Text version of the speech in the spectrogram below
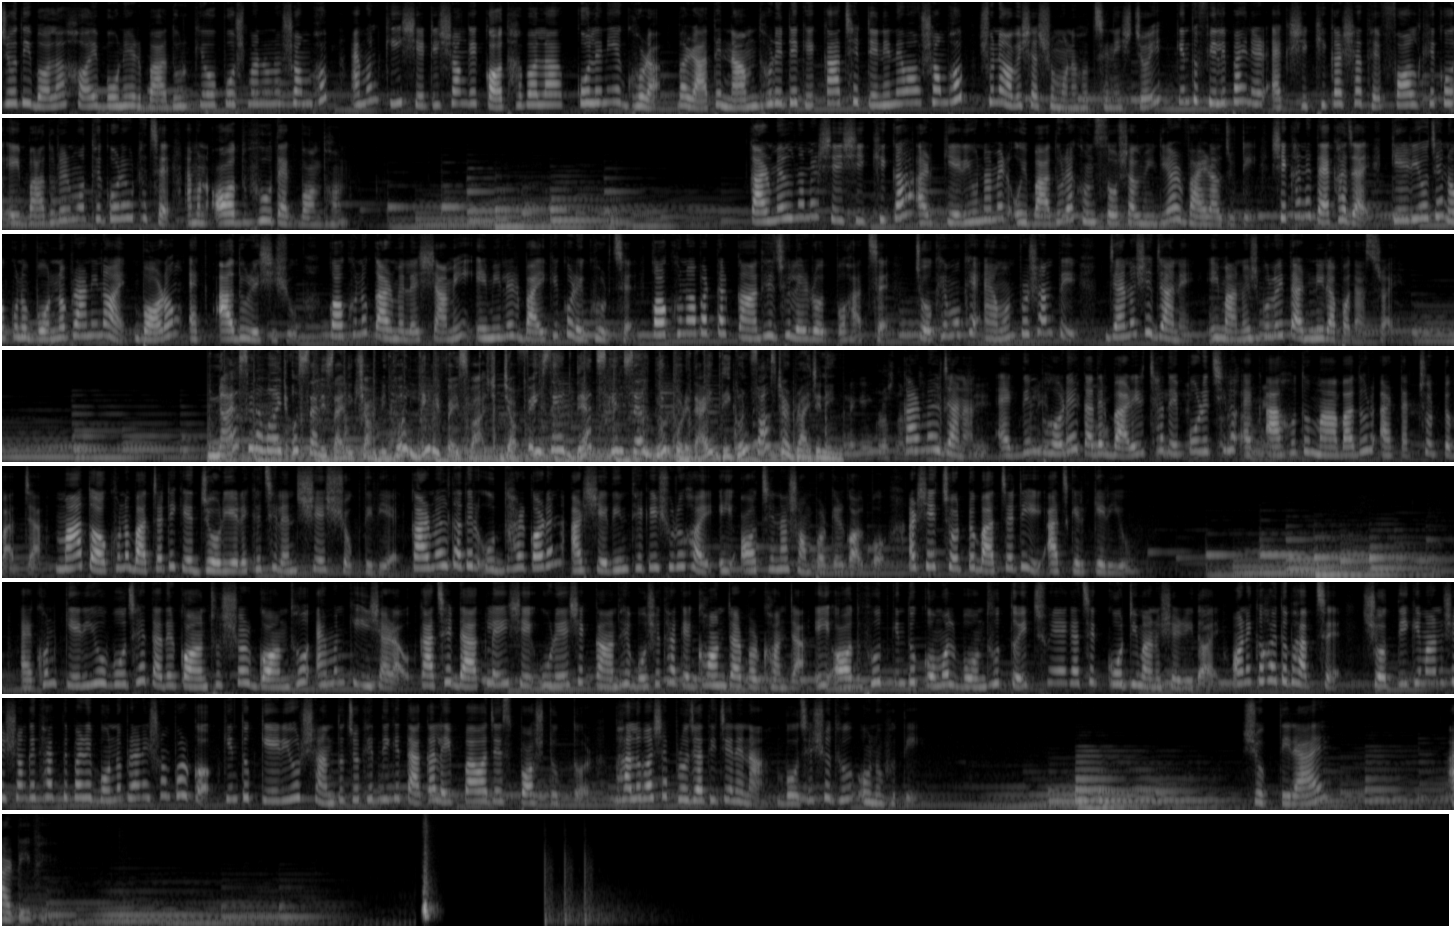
যদি বলা হয় বনের বাদুরকেও পোষ মানানো সম্ভব, এমনকি সেটির সঙ্গে কথা বলা, কোলে নিয়ে ঘোরা বা রাতে নাম ধরে ডেকে কাছে টেনে নেওয়াও সম্ভব? শুনে অবিশ্বাস্য মনে হচ্ছে নিশ্চয়ই। কিন্তু ফিলিপাইনের এক শিক্ষিকার সাথে ফল খেকো এই বাদুরের মধ্যে গড়ে উঠেছে এমন অদ্ভুত এক বন্ধন। কার্মেল নামের সেই শিক্ষিকা আর কেরিও নামের ওই বাদুর এখন সোশ্যাল মিডিয়ার ভাইরাল জুটি। সেখানে দেখা যায়, কেরিও যেন কোনো বন্য প্রাণী নয়, বরং এক আদুরে শিশু। কখনো কার্মেলের স্বামী এমিলের বাইকে করে ঘুরছে, কখনো আবার তার কাঁধে ঝুলে রোদ পোহাচ্ছে। চোখে মুখে এমন প্রশান্তি যেন সে জানে এই মানুষগুলোই তার নিরাপদ আশ্রয়। নায়াসিনামাইড ও স্যালিসাইলিক সমৃদ্ধ লিলি ফেস ওয়াশ যা ফেসের ডেড স্কিন সেল দূর করে দেয় দ্বিগুণ ফাস্টার ব্রাইটেনিং কার্মেল জানান একদিন ভোরে তাদের বাড়ির ছাদে পড়েছিল এক আহত মা বাদুর আর তার ছোট্ট বাচ্চা। মা তখনও বাচ্চাটিকে জড়িয়ে রেখেছিলেন শেষ শক্তি দিয়ে। কার্মেল তাদের উদ্ধার করেন আর সেদিন থেকেই শুরু হয় এই অচেনা সম্পর্কের গল্প। আর সেই ছোট্ট বাচ্চাটি আজকের কেরিউ এখন কেরিও বোঝে তাদের কণ্ঠস্বর, গন্ধ, এমনকি ইশারাও। কাছে ডাকলেই সে উড়ে এসে কাঁধে বসে থাকে ঘণ্টার পর ঘণ্টা এই অদ্ভুত কিন্তু কোমল বন্ধুত্বই ছুঁয়ে গেছে কোটি মানুষের হৃদয়। অনেকে হয়তো ভাবছে সত্যি কি মানুষের সঙ্গে থাকতে পারে বন্যপ্রাণীর সম্পর্ক? কিন্তু কেরিউর শান্ত চোখের দিকে তাকালেই পাওয়া যায় স্পষ্ট উত্তর। ভালোবাসা প্রজাতি চেনে না, বোঝে শুধু অনুভূতি। সুপ্তি রায়, আর টিভি।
